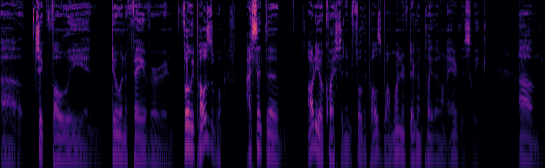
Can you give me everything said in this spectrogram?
uh, Chick Foley, and Doing a Favor, and Fully Posable. I sent the audio question into Fully Posable. I'm wondering if they're going to play that on air this week. Um,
